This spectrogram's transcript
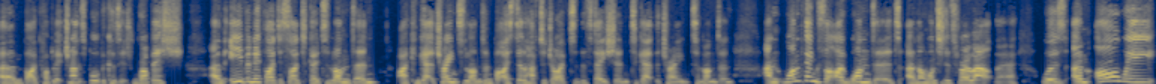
um, by public transport because it's rubbish. Um, even if I decide to go to London, I can get a train to London, but I still have to drive to the station to get the train to London. And one things that I wondered, and I wanted to throw out there, was um, are we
